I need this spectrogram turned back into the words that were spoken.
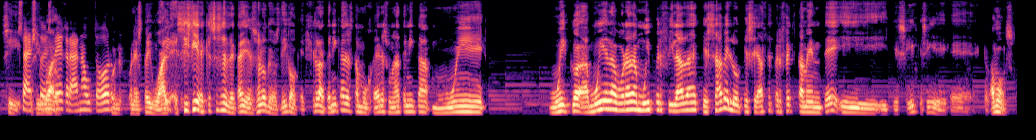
Sí, O sea, pues esto igual. es de gran autor. Con, con esto igual. Sí, Eh, sí. Sí, sí, es que ese es el detalle, eso es lo que os digo, que es que la técnica de esta mujer es una técnica muy, muy, muy elaborada, muy perfilada, que sabe lo que se hace perfectamente y, y que sí, que sí, que, que vamos.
